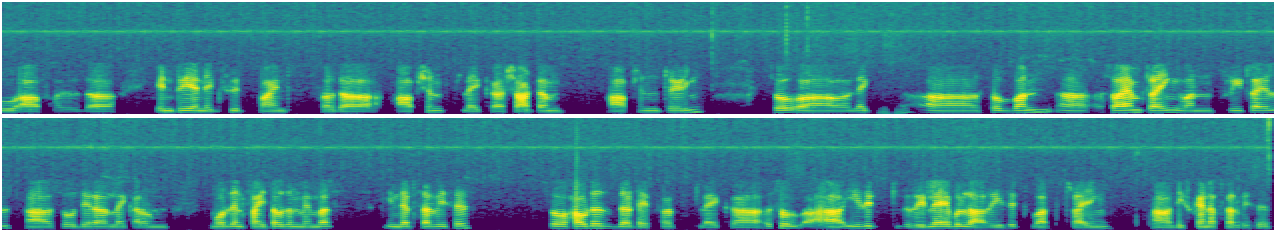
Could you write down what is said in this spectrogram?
who offer the entry and exit points for the options like uh, short-term option trading. So uh, like uh, so one uh, so I am trying one free trial. Uh, so there are like around more than 5,000 members in that services. So how does that affect like uh, so uh, is it reliable or is it worth trying uh, these kind of services?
